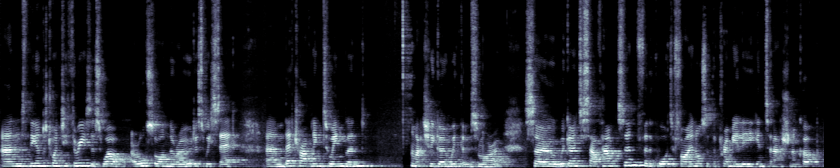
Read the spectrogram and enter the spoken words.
And the under 23s as well are also on the road, as we said. Um, they're travelling to England. I'm actually going with them tomorrow. So we're going to Southampton for the quarterfinals of the Premier League International Cup.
